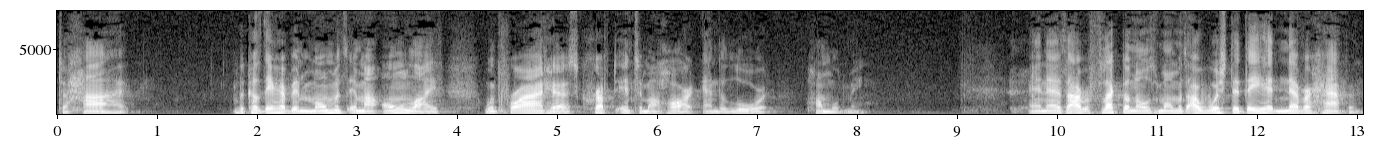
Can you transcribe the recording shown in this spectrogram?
to hide, because there have been moments in my own life when pride has crept into my heart, and the Lord humbled me. And as I reflect on those moments, I wish that they had never happened.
